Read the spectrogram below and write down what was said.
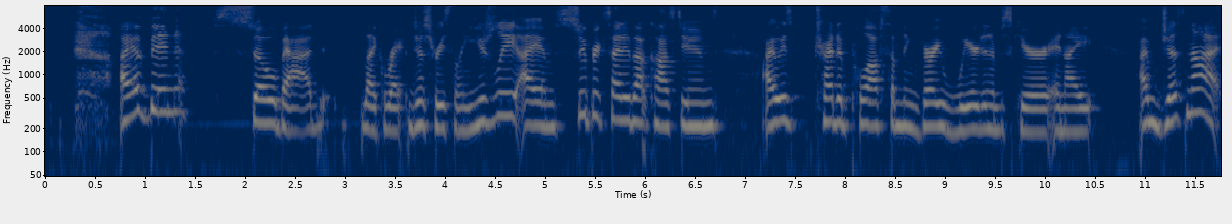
I have been so bad like right just recently. Usually I am super excited about costumes. I always try to pull off something very weird and obscure and I I'm just not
